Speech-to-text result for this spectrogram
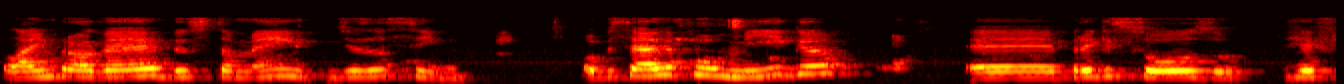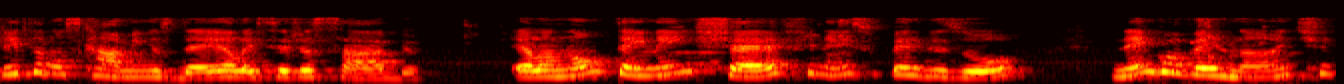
Lá em Provérbios também diz assim: observe a formiga é, preguiçoso, reflita nos caminhos dela e seja sábio. Ela não tem nem chefe, nem supervisor, nem governante,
